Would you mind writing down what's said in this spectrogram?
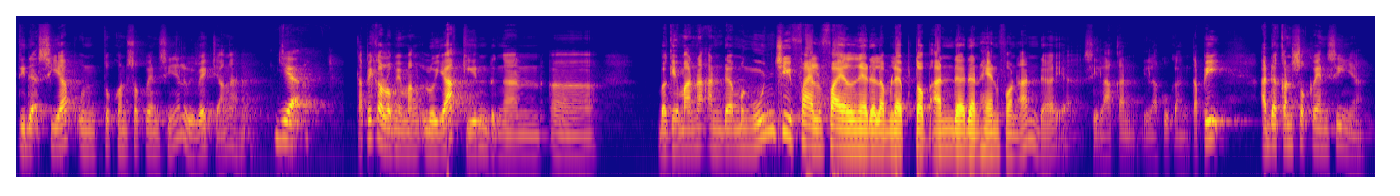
tidak siap untuk konsekuensinya lebih baik jangan. Ya, Tapi kalau memang lo yakin dengan eh, bagaimana Anda mengunci file-filenya dalam laptop Anda dan handphone Anda, ya silakan dilakukan. Tapi ada konsekuensinya.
